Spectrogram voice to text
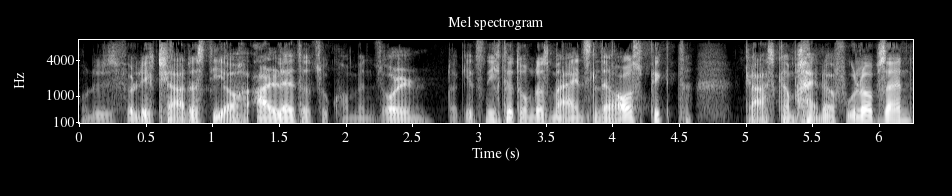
und es ist völlig klar, dass die auch alle dazu kommen sollen. Da geht es nicht darum, dass man Einzelne rauspickt. Klar, es kann mal einer auf Urlaub sein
